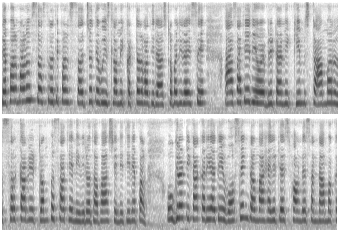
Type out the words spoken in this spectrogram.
તે પરમાણુ શસ્ત્રથી પણ સજ્જ તેવું ઇસ્લામિક કટ્ટરવાદી રાષ્ટ્ર બની રહેશે. આ સાથે તેઓએ બ્રિટનની કિમ સ્ટામર સરકારની ટ્રમ્પ સાથેની વિરોધાભાસી નીતિને પણ ઉગ્ર ટીકા કરી હતી વોશિંગ્ટનમાં હેરિટેજ ફાઉન્ડેશન નામક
